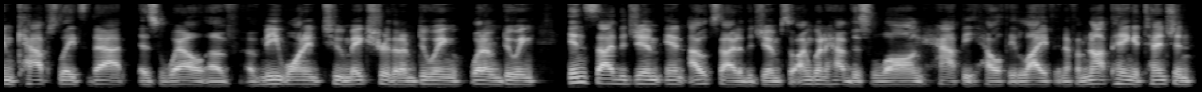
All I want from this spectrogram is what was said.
encapsulates that as well of, of me wanting to make sure that I'm doing what I'm doing inside the gym and outside of the gym. So I'm going to have this long, happy, healthy life. And if I'm not paying attention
